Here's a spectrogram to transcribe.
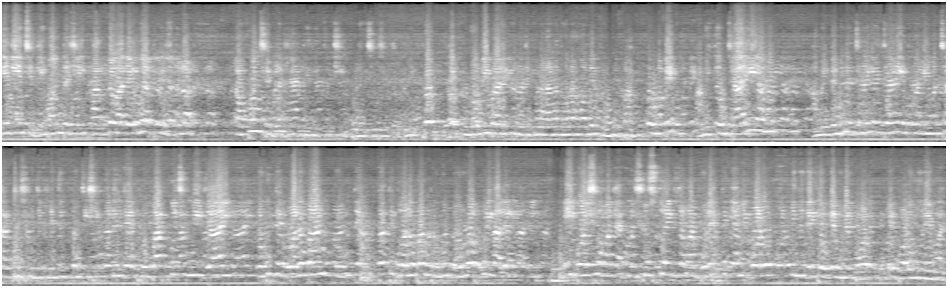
দিয়ে দিয়েছে, জীবন্ত সেই খাদ্য আর এগুলো হলো তখন সেগুলো হ্যাঁ দিদি, তুই ঠিক বলেছিস। আমি প্রত্যেক রবিবার এখানে যখন আরাধনা হবে প্রভু বাক্য হবে। আমি তো যাই, আমার আমি বিভিন্ন জায়গায় যাই, এবং আমি আমার চাকরি সঙ্গে নেতৃত্ব করছি, সেখানে যাই প্রভু বাক্য শুনি যাই। প্রভুতে বলবান, প্রভুতে আত্মাতে বলবান প্রভু গৌরব করি এই বয়সে আমার এখনও সুস্থ হয়েছে, আমার বোনের থেকে আমি বড়। কিন্তু দেখে ওকে মনে বড় ওকে বড় মনে হয়।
